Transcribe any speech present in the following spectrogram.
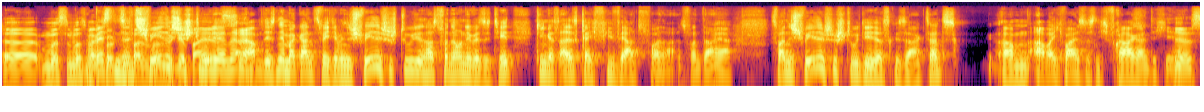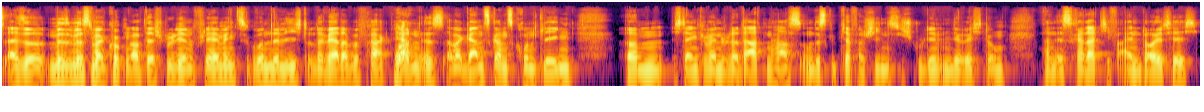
äh, muss, muss man Am besten gucken, sind schwedische Studien, sind. Ja, die sind immer ganz wichtig. Wenn du schwedische Studien hast von der Universität, klingt das alles gleich viel wertvoller. Also von daher, es war eine schwedische Studie, die das gesagt hat. Ähm, aber ich weiß es nicht. Frage an dich hier. Yes, also müssen, müssen wir gucken, ob der Studienframing zugrunde liegt oder wer da befragt ja. worden ist. Aber ganz, ganz grundlegend, ähm, ich denke, wenn du da Daten hast und es gibt ja verschiedenste Studien in die Richtung, dann ist relativ eindeutig.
